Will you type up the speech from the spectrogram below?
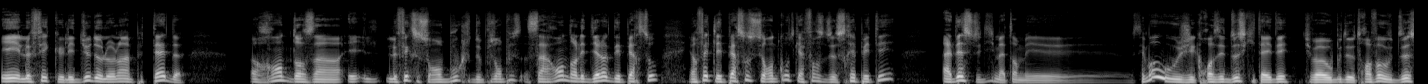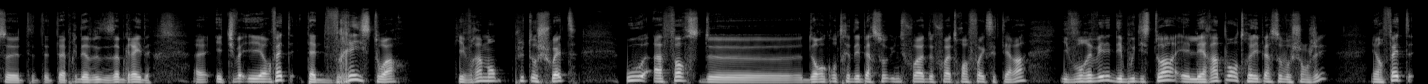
et le fait que les dieux de l'Olympe t'aident rentre dans un et le fait que ce soit en boucle de plus en plus ça rentre dans les dialogues des persos. Et en fait les persos se rendent compte qu'à force de se répéter Hades te dit mais attends mais c'est moi ou j'ai croisé Zeus qui t'a aidé? Tu vois au bout de trois fois ou euh, t'as- pris des, des upgrades. Euh, et tu et en fait t'as une vraie histoire qui est vraiment plutôt chouette où à force de, de rencontrer des persos une fois deux fois trois fois etc ils vont révéler des bouts d'histoire et les rapports entre les persos vont changer et en fait,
